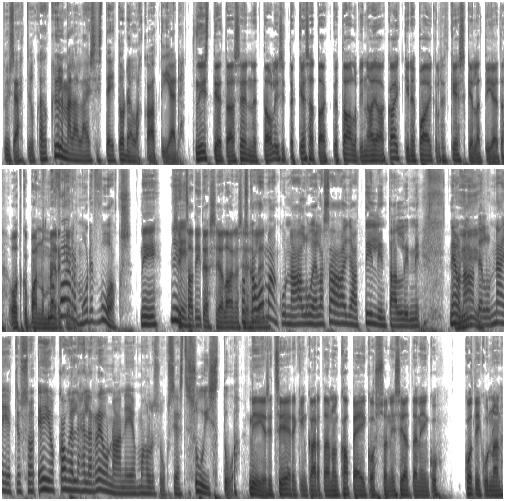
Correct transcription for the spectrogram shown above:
pysähtyä. Kato, kylmäläläisistä ei todellakaan tiedä. Niistä tietää sen, että oli sitten kesä tai talvi, ne ajaa kaikki ne paikalliset keskellä tietä. Ootko pannut No merkin? varmuuden vuoksi. Niin, Niin. niin. sit sä oot itse siellä aina Koska siellä oman kunnan alueella saa ajaa tillin tallin, niin ne on Niin. ajatellut näin, että jos on, ei ole kauhean lähellä reunaa, niin ei ole mahdollisuuksia sitten suistua. Niin, ja sitten se Eerikin kartaan on kapeikossa, niin sieltä niin kuin kotikunnan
